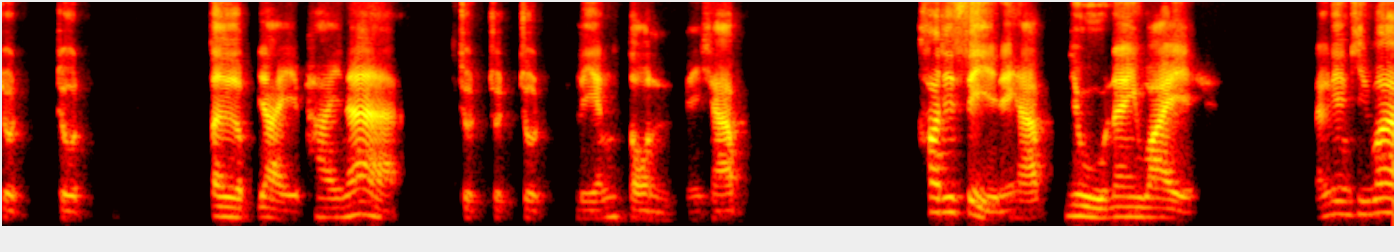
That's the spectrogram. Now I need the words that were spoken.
จุดจุดเติบใหญ่ภายหน้าจุดจุดจุดเลี้ยงตนนะครับ ข้อที่สี่นะครับ อยู่ในวัย นักเรียนคิดว่า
